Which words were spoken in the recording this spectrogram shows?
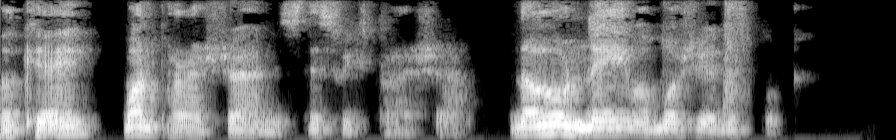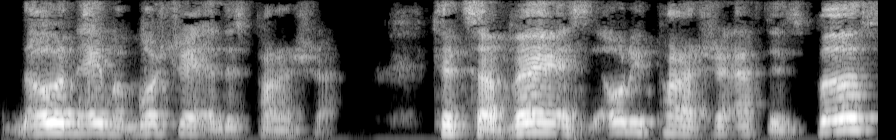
Okay, one parasha, and it's this week's parasha. No name of Moshe in this book. No name of Moshe in this parasha. Tetzaveh is the only parasha after his birth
